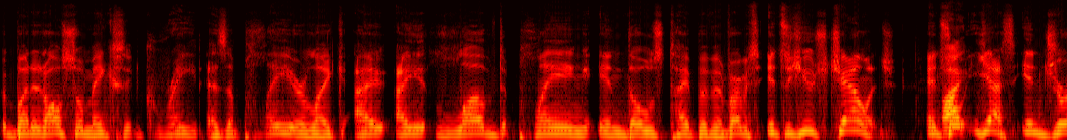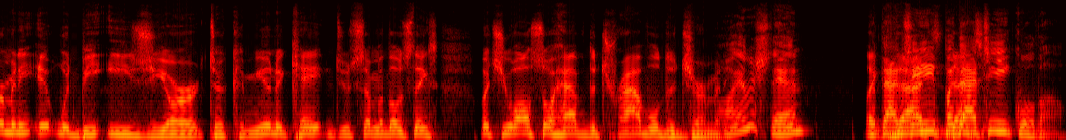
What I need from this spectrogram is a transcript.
but it also makes it great as a player. Like I, I loved playing in those type of environments. It's a huge challenge. And so I- yes, in Germany it would be easier to communicate, do some of those things, but you also have the travel to Germany. Oh, I understand. Like but that's, that's- e- but that's- that's equal though.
